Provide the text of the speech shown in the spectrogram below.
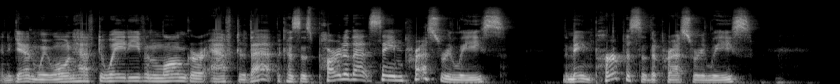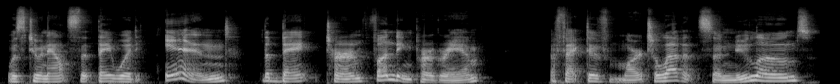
And again, we won't have to wait even longer after that because, as part of that same press release, the main purpose of the press release was to announce that they would end the bank term funding program effective March 11th. So new loans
